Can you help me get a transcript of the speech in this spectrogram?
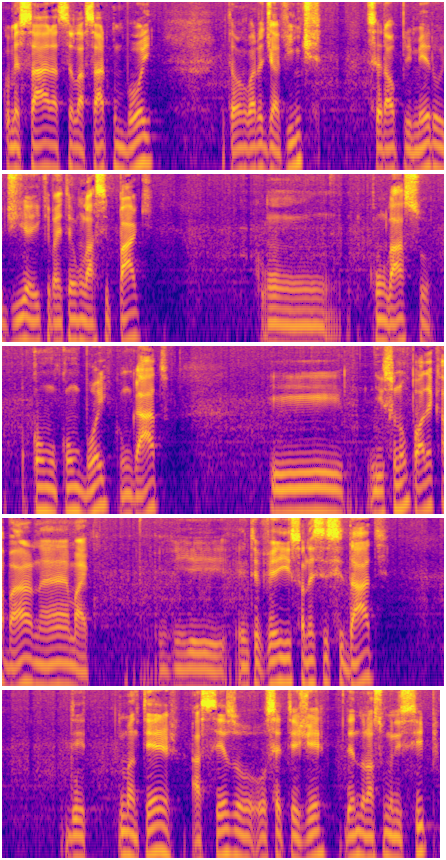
começar a se laçar com boi. Então agora dia 20 será o primeiro dia aí que vai ter um laço pague com, com laço com, com boi, com gado. E isso não pode acabar, né, Michael? E a gente vê isso, a necessidade de manter aceso o CTG dentro do nosso município,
